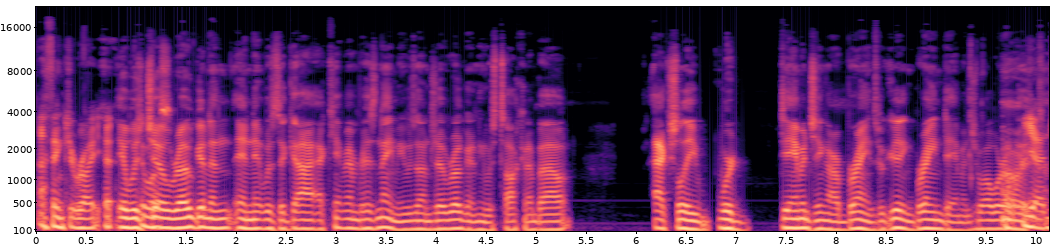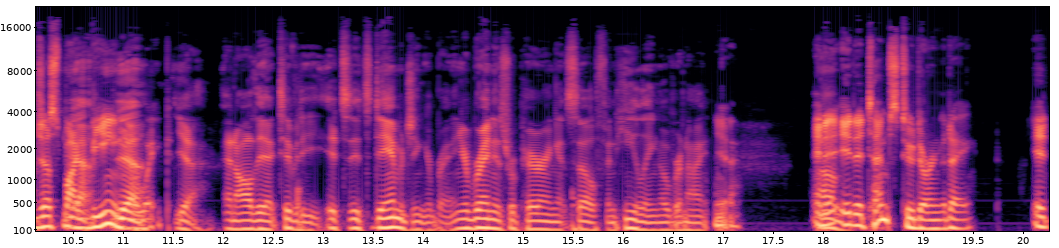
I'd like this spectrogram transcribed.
I think you're right. Yeah, It was Joe Rogan, and and it was a guy I can't remember his name. He was on Joe Rogan. and He was talking about actually we're damaging our brains. We're getting brain damage while we're Oh, awake. yeah, just by Yeah, being yeah. awake. Yeah, and all the activity, it's it's damaging your brain. Your brain is repairing itself and healing overnight. Yeah. And Um, it, it attempts to during the day. It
